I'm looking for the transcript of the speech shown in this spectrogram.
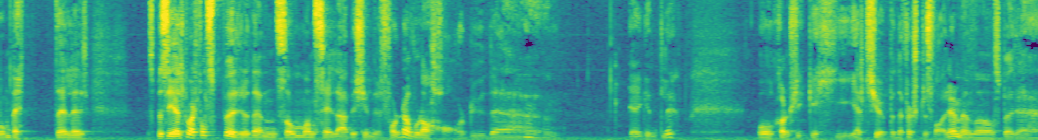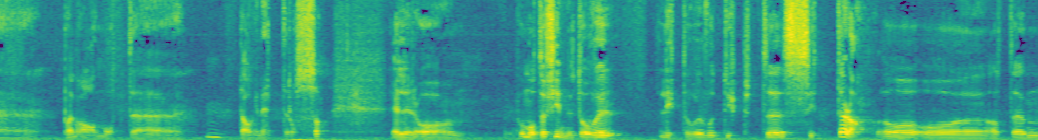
om dette, eller Spesielt i hvert fall spørre den som man selv er bekymret for. da, Hvordan har du det mm. egentlig? Og kanskje ikke helt kjøpe det første svaret, men å spørre på en annen måte mm. dagen etter også. Eller å på en måte finne ut over litt over hvor dypt det sitter, da. Og, og at en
